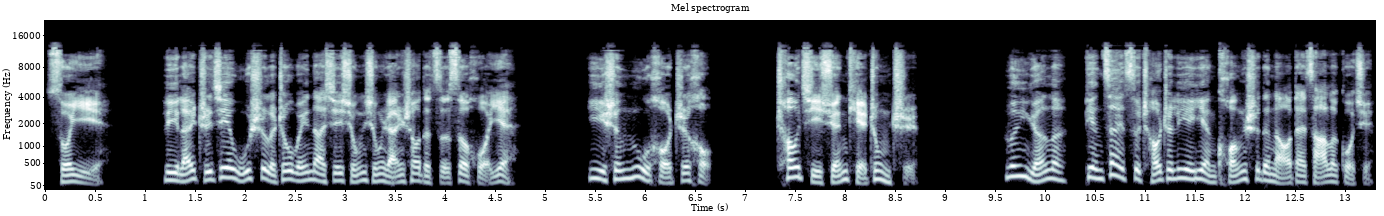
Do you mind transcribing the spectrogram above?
所以李来直接无视了周围那些熊熊燃烧的紫色火焰，一声怒吼之后，抄起玄铁重尺，抡圆了便再次朝着烈焰狂狮的脑袋砸了过去。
